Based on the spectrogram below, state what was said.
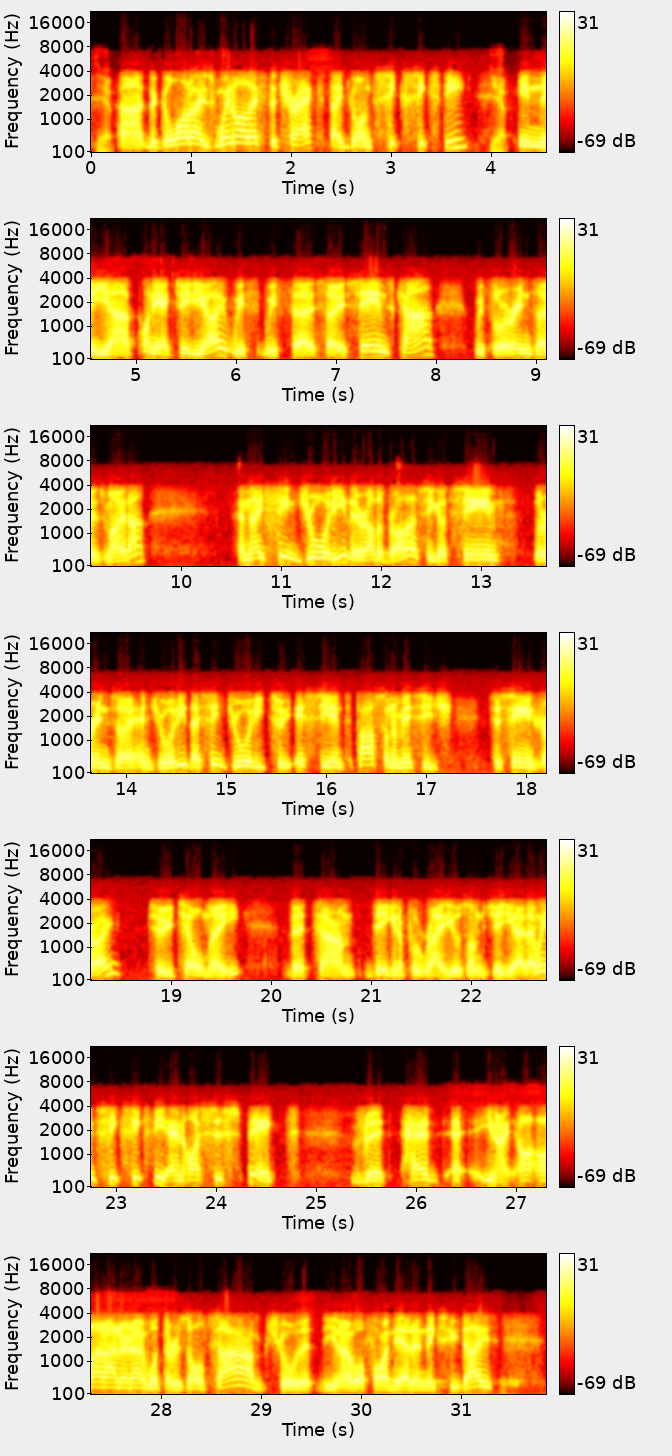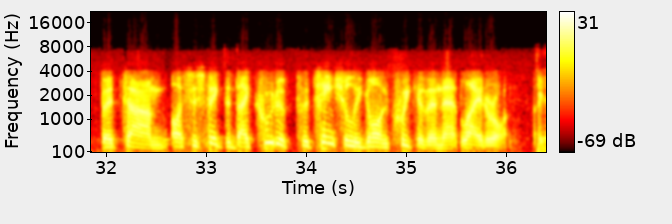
Yep. Uh, the Galottos, when I left the track, they'd gone 660 Yep. in the uh, Pontiac GTO with with uh, so Sam's car with Lorenzo's motor, and they sent Geordie, their other brother. So you got Sam, Lorenzo, and Geordie. They sent Geordie to SCM to pass on a message to Sandro to tell me that um, they're going to put radials on the GTO. They went 660, and I suspect that had uh, you know I, I don't know what the results are. I'm sure that you know I'll find out in the next few days. But um, I suspect that they could have potentially gone quicker than that later on. Yeah.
